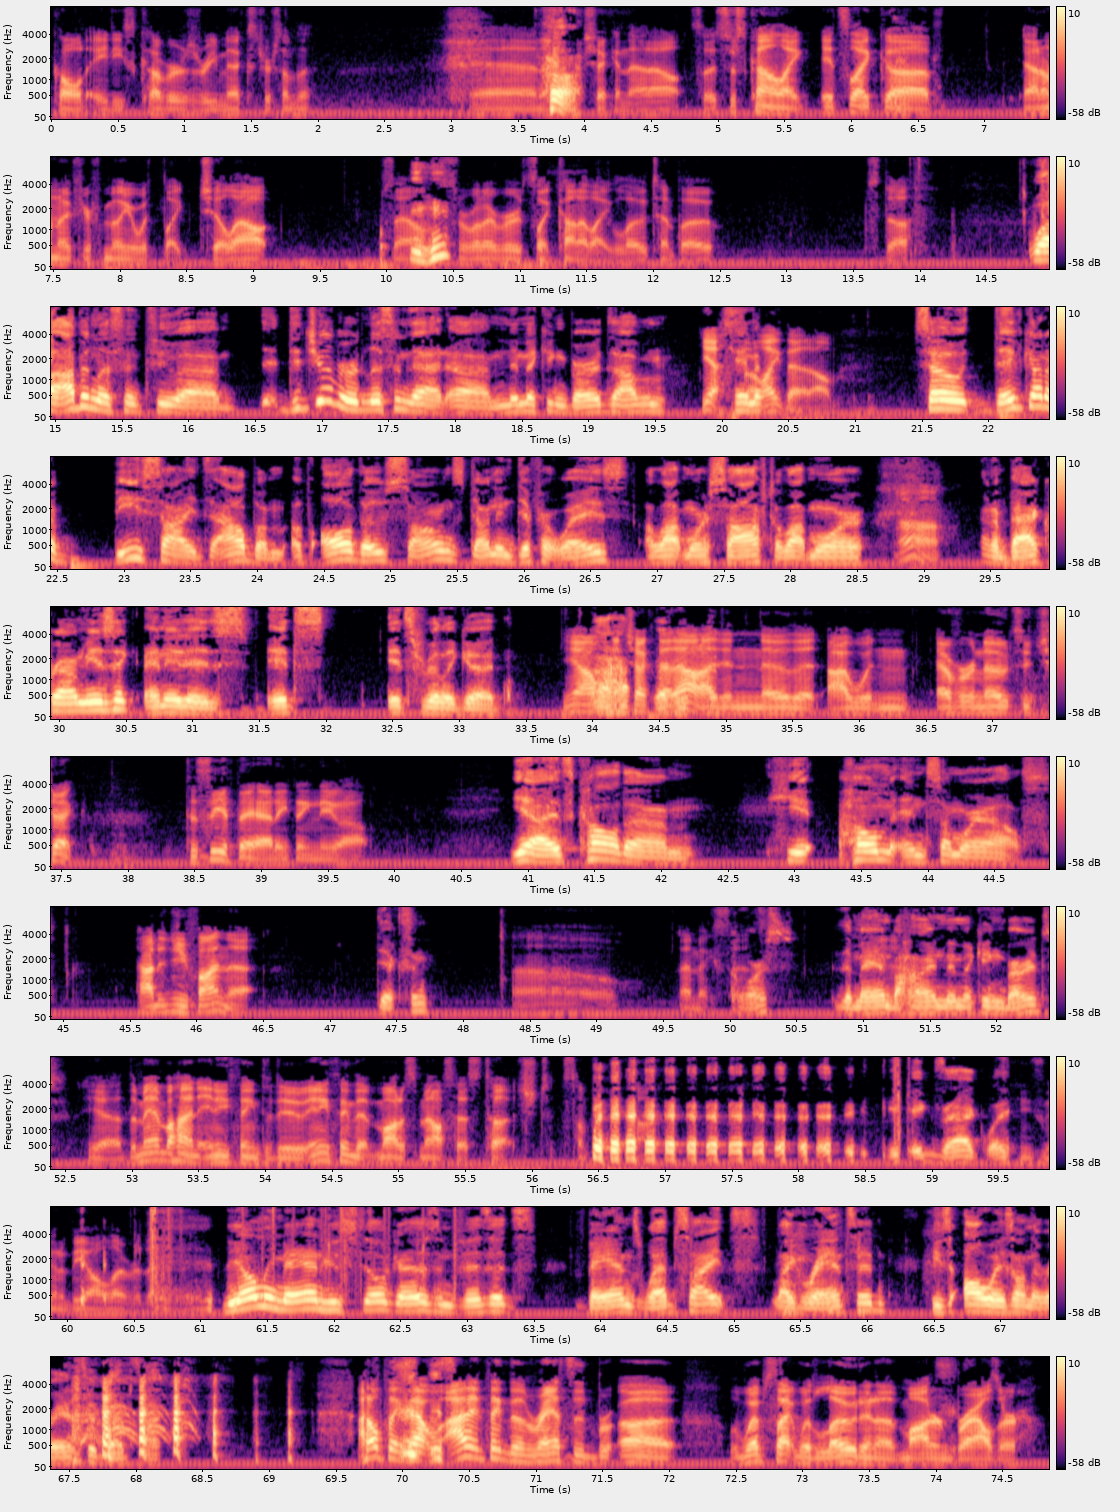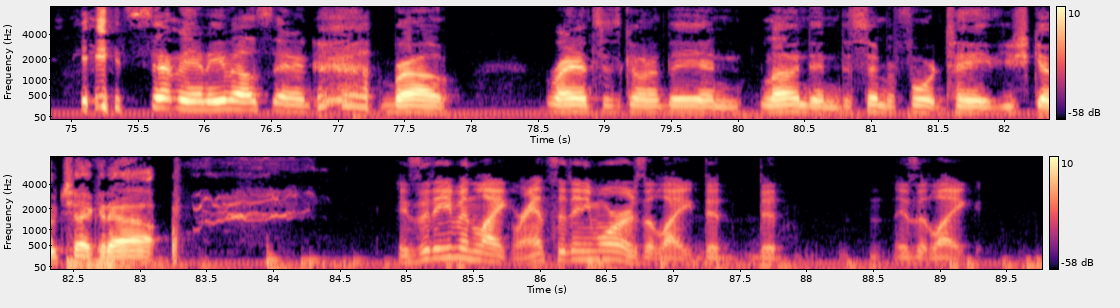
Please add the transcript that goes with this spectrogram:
called '80s Covers Remixed or something. And Huh. I'm checking that out. So it's just kind of like it's like uh, I don't know if you're familiar with like chill out sounds Mhm. or whatever. It's like kind of like low tempo stuff. Well, I've been listening to. Um, did you ever listen to that uh, Mimicking Birds album? Yes, Came I in- like that album. So they've got a B sides album of all those songs done in different ways. A lot more soft, a lot more Oh, kind of background music, and it is it's it's really good. yeah, I want to have check that out. I didn't know that. I wouldn't ever know to check to see if they had anything new out. Yeah, it's called um, he, Home and Somewhere Else. How did you find that? Dixon, Oh, that makes sense. of course, the man behind Mimicking Birds. Yeah, the man behind anything to do, anything that Modest Mouse has touched, at some point in time, exactly. he's going to be all over that. The only man who still goes and visits bands' websites like Rancid, he's always on the Rancid website. I don't think that. I didn't think the Rancid uh, website would load in a modern browser. he sent me an email saying, "Bro, Rance is going to be in London December 14th. You should go check it out. Is it even like rancid anymore? Or is it like did did is it like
